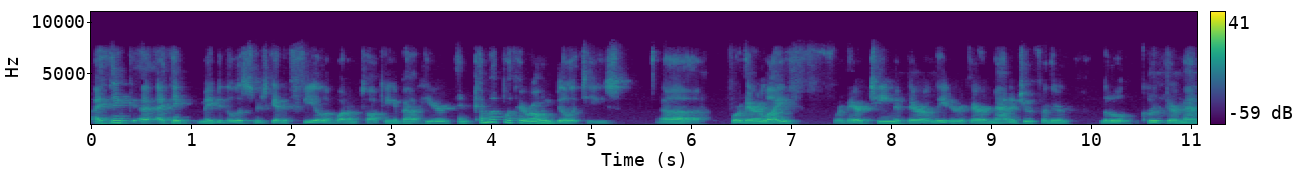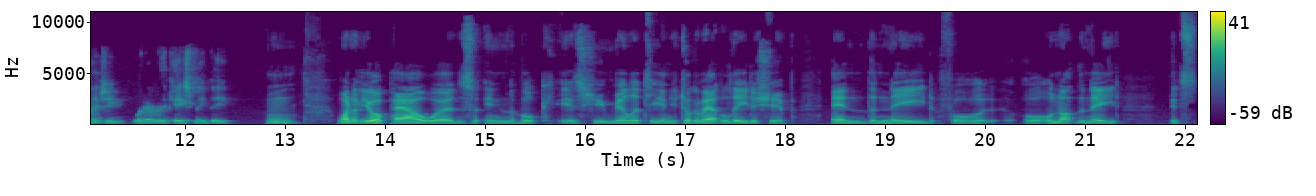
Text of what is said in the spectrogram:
I think uh, I think maybe the listeners get a feel of what I'm talking about here and come up with their own abilities uh, for their life, for their team if they're a leader, if they're a manager, for their little group they're managing, whatever the case may be. Hmm. One of your power words in the book is humility, and you talk about leadership and the need for, or, or not the need, it's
